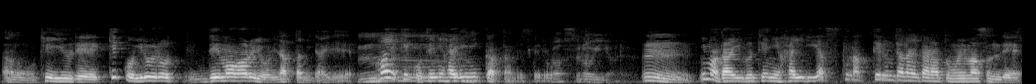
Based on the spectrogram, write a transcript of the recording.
あの、経由で結構いろいろ出回るようになったみたいで、うん前結構手に入りにくかったんですけど、ロスロイヤル。うん、今だいぶ手に入りやすくなってるんじゃないかなと思いますんで、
